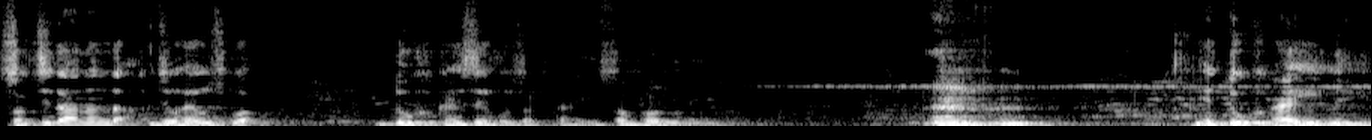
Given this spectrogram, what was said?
सच्चिदानंद जो है उसको दुख कैसे हो सकता है? ये संभव ही नहीं ये दुख है ही नहीं।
